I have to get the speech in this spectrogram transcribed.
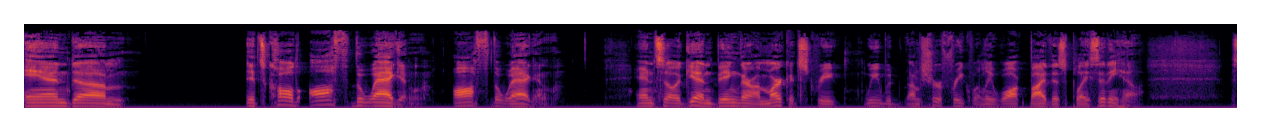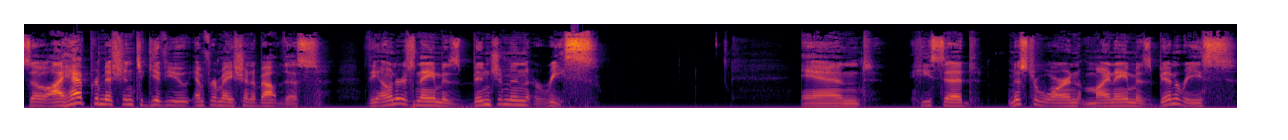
and um, it's called Off the Wagon. Off the Wagon. And so again, being there on Market Street, we would, I'm sure, frequently walk by this place anyhow. So I have permission to give you information about this. The owner's name is Benjamin Reese. And he said, Mr. Warren, my name is Ben Reese.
